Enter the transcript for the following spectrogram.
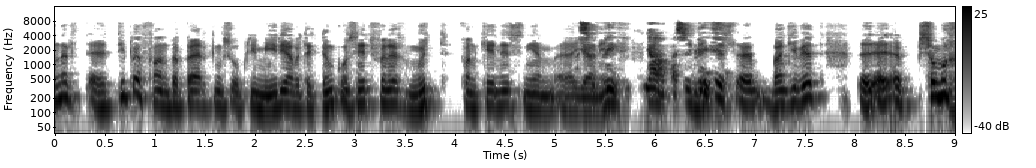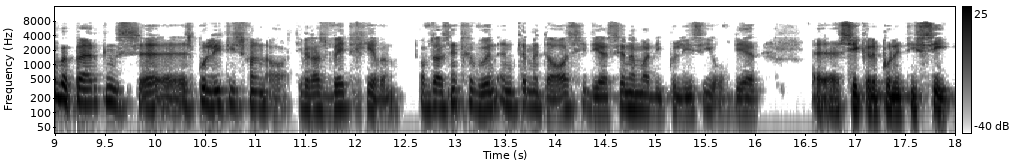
ander uh, tipe van beperkings op die media wat ek dink ons net vinnig moet van kennis neem uh, Janie. Ja, asseblief. Dit is uh, want jy weet uh, uh, sommige beperkings uh, is polities van aard. Jy weet daar's wetgewing of daar's net gewoon intimidasie deur sê net maar die polisie of deur uh, sekere politici.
